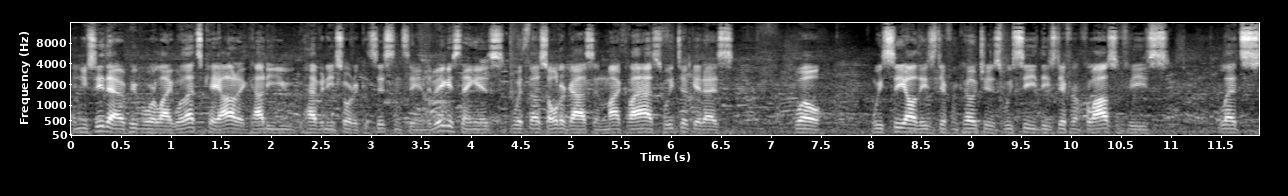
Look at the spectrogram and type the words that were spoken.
And you see that where people were like, well, that's chaotic. How do you have any sort of consistency? And the biggest thing is with us older guys in my class, we took it as, well, we see all these different coaches, we see these different philosophies. Let's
